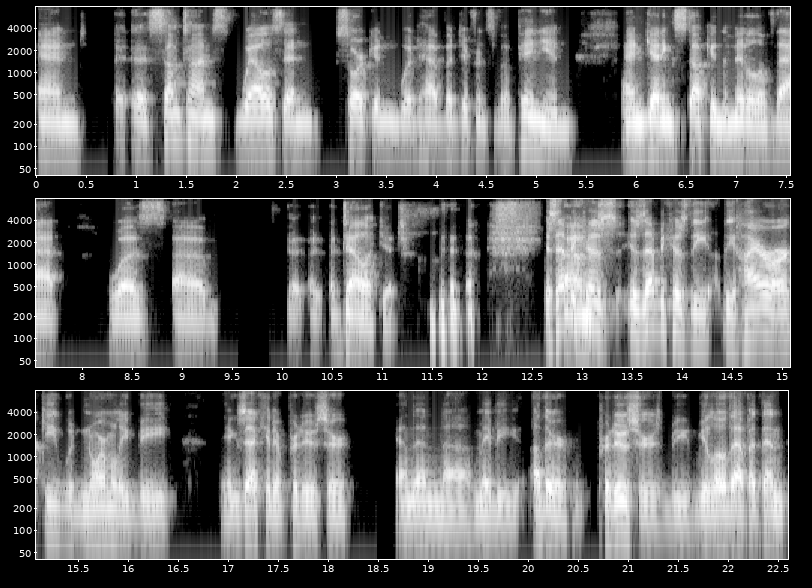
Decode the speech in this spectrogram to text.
And uh, uh sometimes Wells and Sorkin would have a difference of opinion. And getting stuck in the middle of that was uh, a, a delicate. is that um, because um, is that because the the hierarchy would normally be the executive producer and then uh, maybe other producers be below that, but then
